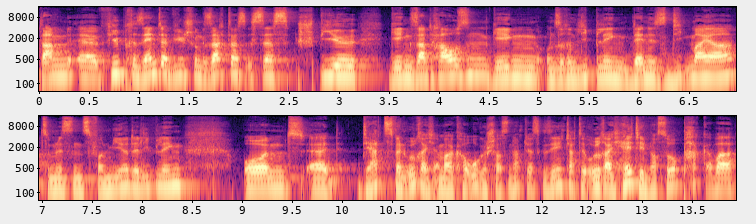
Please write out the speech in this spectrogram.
Dann äh, viel präsenter, wie du schon gesagt hast, ist das Spiel gegen Sandhausen, gegen unseren Liebling Dennis Diekmeyer, zumindest von mir der Liebling. Und äh, der hat Sven Ulreich einmal K.O. geschossen. Habt ihr das gesehen? Ich dachte, Ulreich hält den noch so, pack, aber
